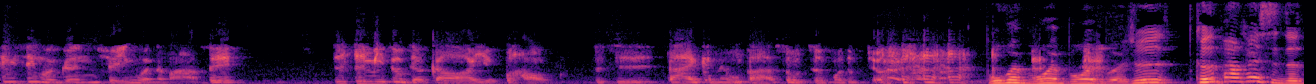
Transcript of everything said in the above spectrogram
听新闻跟学英文的嘛，所以知识密度比较高啊，也不好，就是大概可能无法受折磨这么久。不会不会不会不会，就是可是 Podcast 的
